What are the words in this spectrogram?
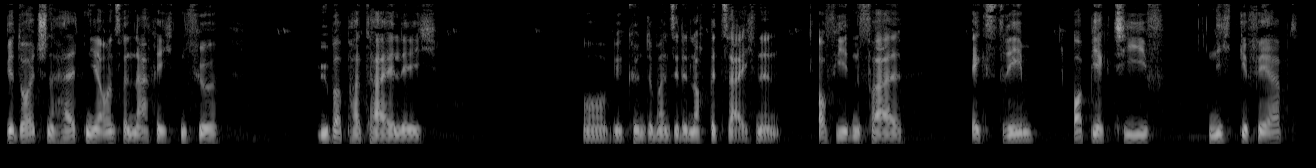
Wir Deutschen halten ja unsere Nachrichten für überparteilich, oh, wie könnte man sie denn noch bezeichnen? Auf jeden Fall extrem objektiv, nicht gefärbt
